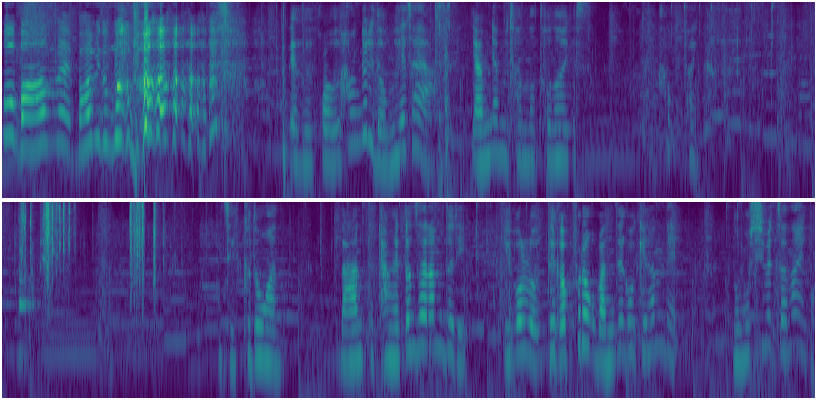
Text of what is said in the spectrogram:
어 마음에 마음이 너무 아파 야 이거 확률이 너무 혜자야. 더, 넣- 더 넣어야겠어. 카보파이터 이제 그동안 나한테 당했던 사람들이 이걸로 되갚으라고 만든 거긴 한데 너무 심했잖아 이거.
